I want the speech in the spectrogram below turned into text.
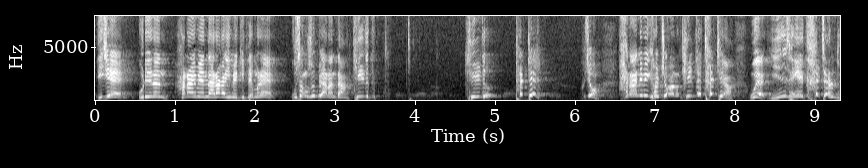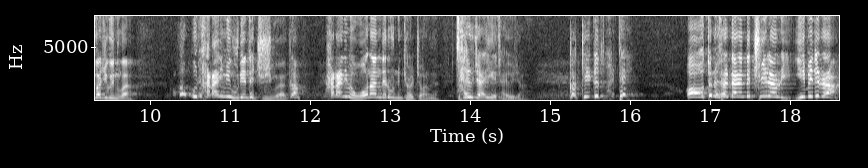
이제 우리는 하나님의 나라가 임했기 때문에 우상 숭배 안 한다. 길드 길드 탈퇴. 그죠? 하나님이 결정하면 길드 탈퇴야. 왜? 인생의 칼자를 누가 쥐고 있는 거야? 우리 하나님이 우리한테 주신 거야. 그러니까 하나님이 원하는 대로 우리는 결정하는 거야. 자유자 이게 자유자. 그러니까 길드 탈퇴. 어, 어떤 회사를 다녔는데 주일날 예배드려라.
